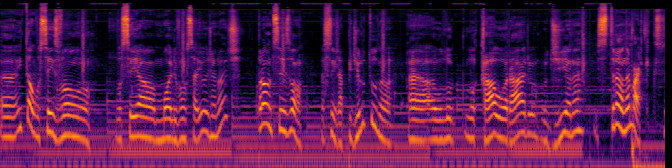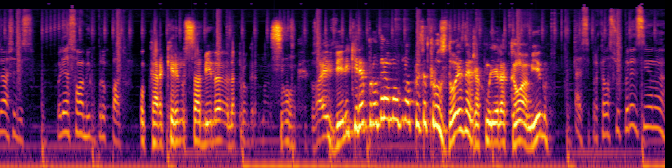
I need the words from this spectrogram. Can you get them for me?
ah, então, vocês vão, você e a Molly vão sair hoje à noite? Pra onde vocês vão? Assim, já pediram tudo, né? Ah, o lo local, o horário, o dia, né? Estranho, né, Mark? O que você acha disso? É só um amigo preocupado? O cara querendo saber da, da programação. Vai ver, ele queria programar alguma coisa pros dois, né? Já como ele era tão amigo. É, sempre aquela surpresinha, né?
